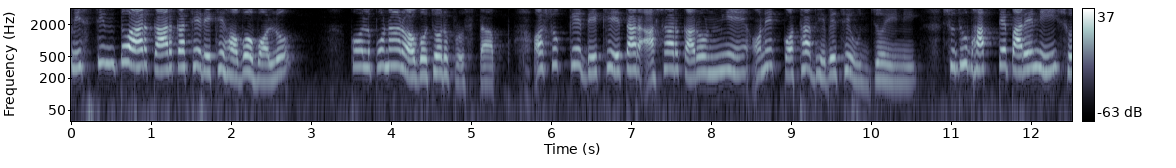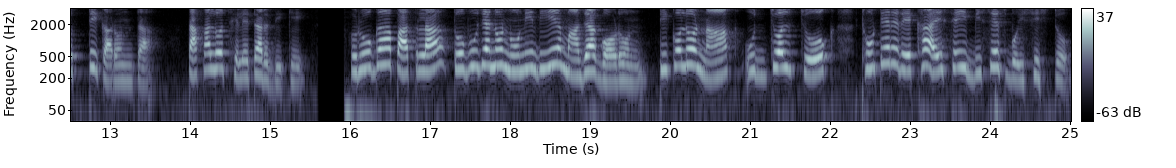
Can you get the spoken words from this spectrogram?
নিশ্চিন্ত আর কার কাছে রেখে হব বলো? কল্পনার অগোচর প্রস্তাব। অশোককে দেখে তার আসার কারণ নিয়ে অনেক কথা ভেবেছে উজ্জয়িনী। শুধু ভাবতে পারেনি সত্যি কারণটা। তাকালো ছেলেটার দিকে। রোগা, পাতলা, তবু যেন ননি দিয়ে মাজা গড়ন। টিকলো নাক, উজ্জ্বল চোখ, ঠোঁটের রেখায় সেই বিশেষ বৈশিষ্ট্য।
